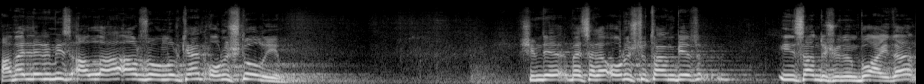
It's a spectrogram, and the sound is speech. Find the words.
amellerimiz Allah'a arz olunurken oruçlu olayım. Şimdi mesela oruç tutan bir insan düşünün bu ayda.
